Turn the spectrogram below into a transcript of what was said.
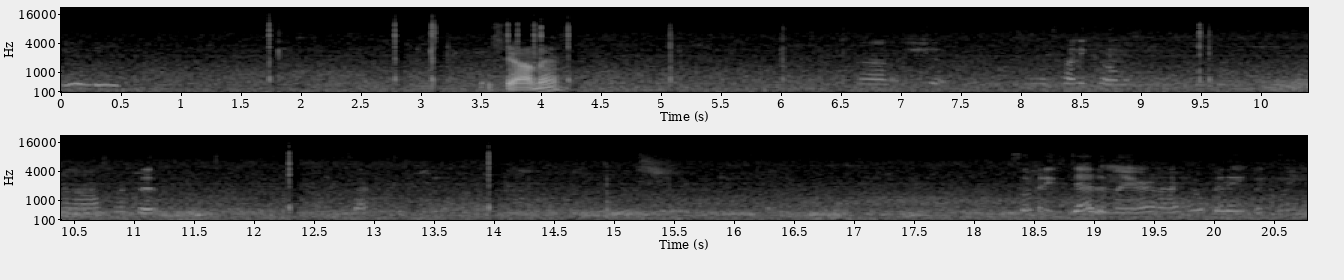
Is he on there? Oh shit. It's honeycomb. Coming off with it. Sucks. Somebody's dead in there, and I hope it ain't the queen.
